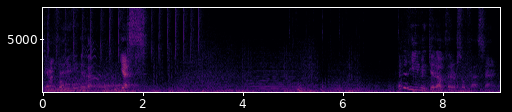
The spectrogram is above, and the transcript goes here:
damn it, throw me in that. Yes! How did he even get up there so fast anyway?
